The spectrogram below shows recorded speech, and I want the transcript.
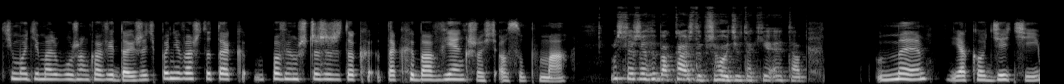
ci młodzi małżonkowie dojrzeć, ponieważ to tak, powiem szczerze, że to tak chyba większość osób ma. Myślę, że chyba każdy przechodził taki etap. My, jako dzieci,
